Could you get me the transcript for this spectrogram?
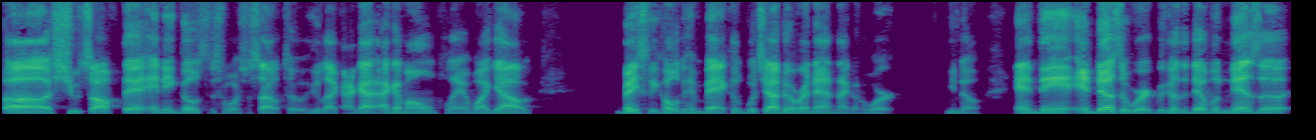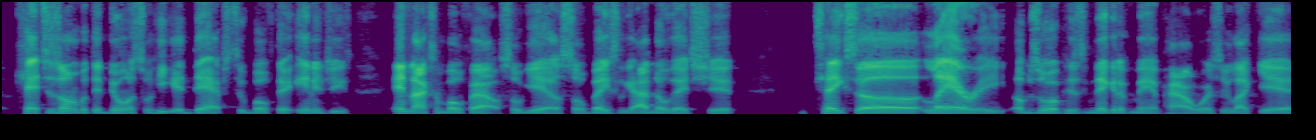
uh shoots off there and then goes to the Force of Solitude. He like, I got I got my own plan while y'all basically holding him back because what y'all doing right now is not gonna work, you know. And then it doesn't work because the devil Nezha catches on what they're doing, so he adapts to both their energies and knocks them both out. So yeah, so basically I know that shit. Takes uh Larry, absorb his negative man powers. So like, yeah.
